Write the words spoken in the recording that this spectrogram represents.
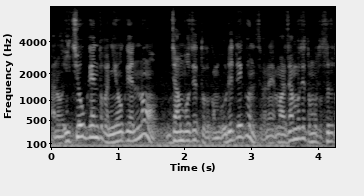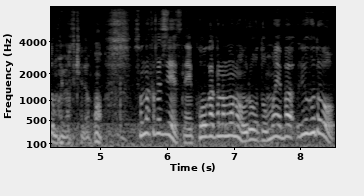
あの1億円とか2億円のジャンボジェットとかも売れていくんですよね。まあジャンボジェットもっとすると思いますけども、そんな形でですね、高額なものを売ろうと思えば売るほど、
